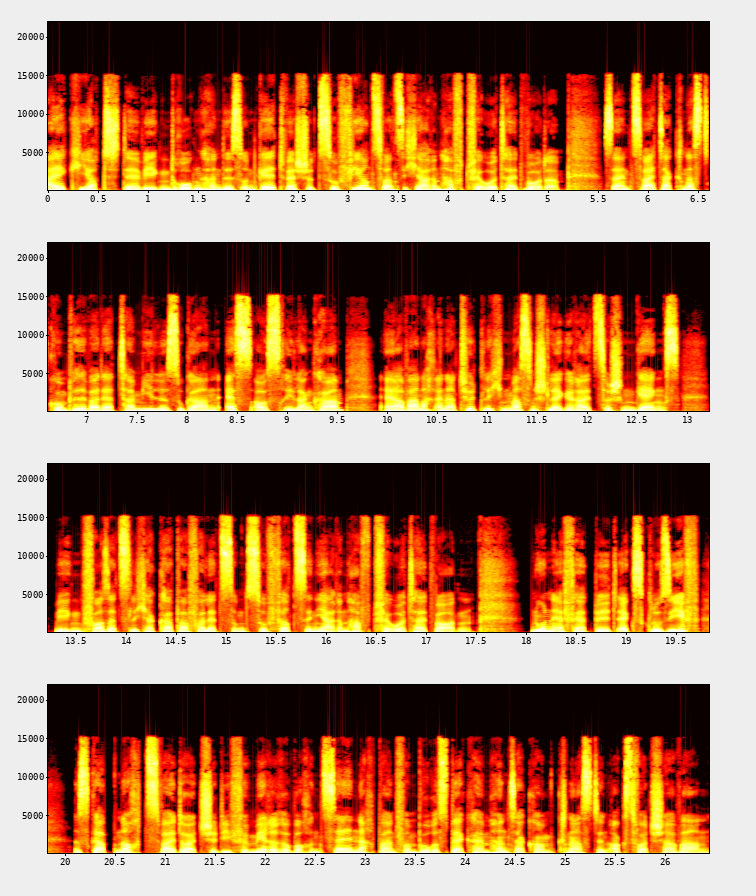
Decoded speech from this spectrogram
Ike J., der wegen Drogenhandels und Geldwäsche zu 24 Jahren Haft verurteilt wurde. Sein zweiter Knastkumpel war der Tamile Sugan S. aus Sri Lanka. Er war nach einer tödlichen Massenschlägerei zwischen Gangs wegen vorsätzlicher Körperverletzung zu 14 Jahren Haft verurteilt worden. Nun erfährt Bild exklusiv, es gab noch zwei Deutsche, die für mehrere Wochen Zellennachbarn von Boris Becker im Huntercombe-Knast in Oxfordshire waren.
